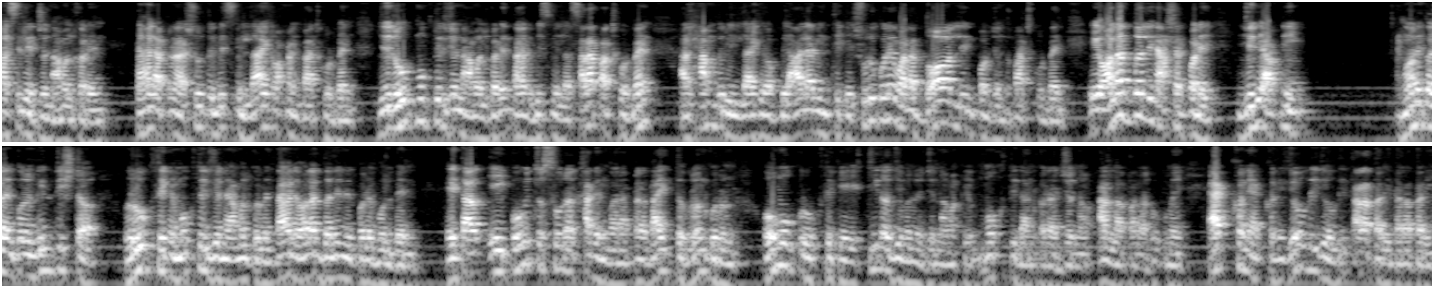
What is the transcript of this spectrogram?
হাসিলের জন্য আমল করেন তাহলে আপনারা শুরুতে বিসমিল্লাহ রহমান পাঠ করবেন। যদি রোগ মুক্তির জন্য আমল করেন, তাহলে বিসমিল্লাহ সারা পাঠ করবেন। আলহামদুলিল্লাহ রব্বিল আলামিন থেকে শুরু করে ওয়ালা দলিন পর্যন্ত পাঠ করবেন। এই অলাদ দলিন আসার পরে যদি আপনি মনে করেন কোনো নির্দিষ্ট রোগ থেকে মুক্তির জন্য আমল করবেন, তাহলে অলাদ দলিনের পরে বলবেন, এই তার এই পবিত্র সৌরা খাদেনগণ আপনারা দায়িত্ব গ্রহণ করুন। অমুক রোগ থেকে চিরজীবনের জন্য আমাকে মুক্তি দান করার জন্য আল্লাহ তালার হুকুমে এক্ষণে এক্ষণে জলদি জলদি, তাড়াতাড়ি তাড়াতাড়ি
